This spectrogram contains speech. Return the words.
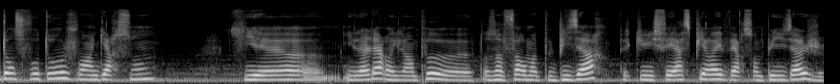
Dans ce photo, je vois un garçon qui euh, il a l'air, il est un peu euh, dans une forme un peu bizarre parce qu'il se fait aspirer vers son paysage,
